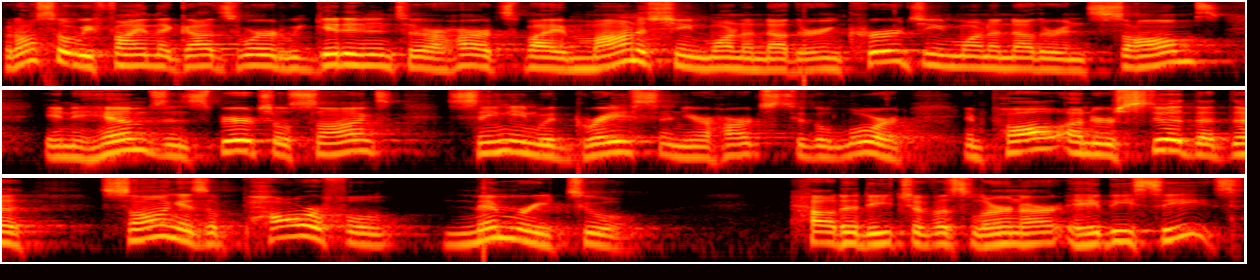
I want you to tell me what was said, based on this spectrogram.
But also, we find that God's word, we get it into our hearts by admonishing one another, encouraging one another in psalms in hymns and spiritual songs, singing with grace in your hearts to the Lord. And Paul understood that the song is a powerful memory tool. How did each of us learn our ABCs?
